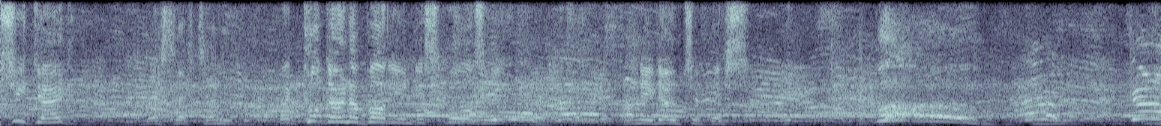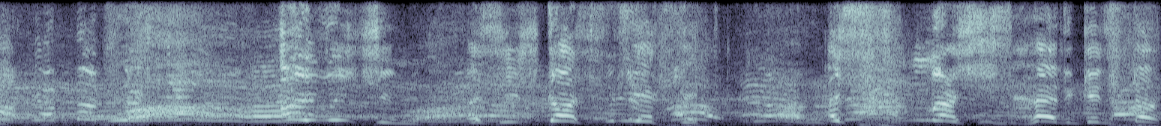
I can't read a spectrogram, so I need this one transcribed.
Is she dead? Yes, Lieutenant. Then cut down her body and dispose of it. I need out of this. Get up, you mud! I reach him as he starts for the exit. I smash his head against the.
